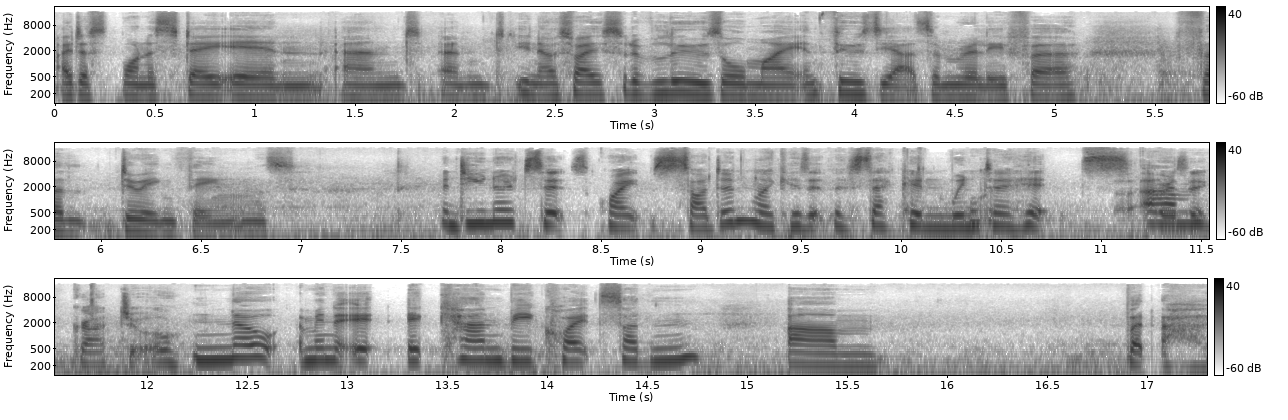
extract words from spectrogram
I just want to stay in. And, and, you know, so I sort of lose all my enthusiasm really for, for doing things. And do you notice it's quite sudden? Like, is it the second winter hits, or is Um, it gradual? No, I mean it. It can be quite sudden, um, but uh,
